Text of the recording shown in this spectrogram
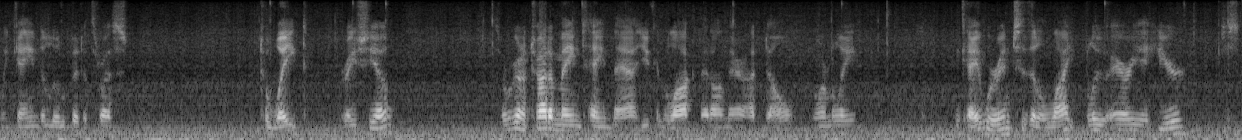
We gained a little bit of thrust to weight ratio. So we're going to try to maintain that. You can lock that on there. I don't normally. Okay, we're into the light blue area here. Just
